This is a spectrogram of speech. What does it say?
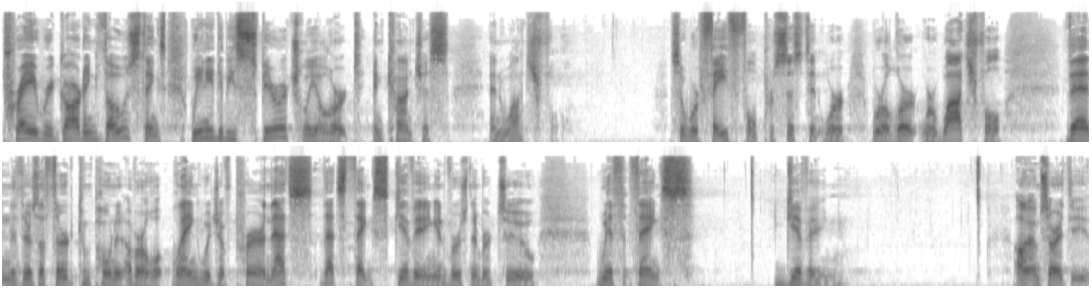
pray regarding those things. We need to be spiritually alert and conscious and watchful. So we're faithful, persistent, we're, we're alert, we're watchful. Then there's a third component of our language of prayer, and that's, that's thanksgiving in verse number two. With thanksgiving. Uh, I'm sorry, at the,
